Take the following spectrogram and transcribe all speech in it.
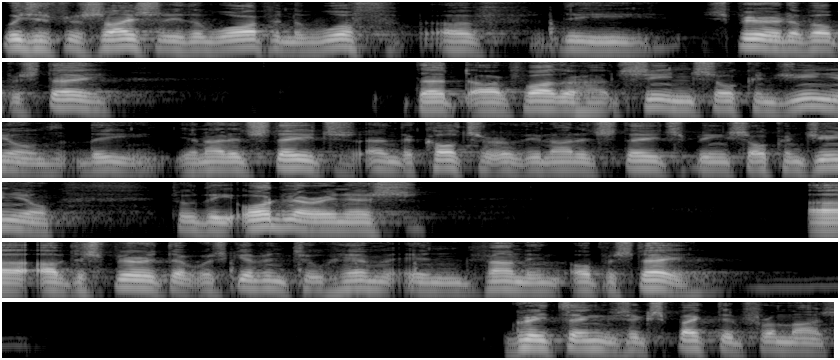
Which is precisely the warp and the woof of the spirit of Opus Dei that our father had seen so congenial, the United States and the culture of the United States being so congenial to the ordinariness uh, of the spirit that was given to him in founding Opus Dei. Great things expected from us.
